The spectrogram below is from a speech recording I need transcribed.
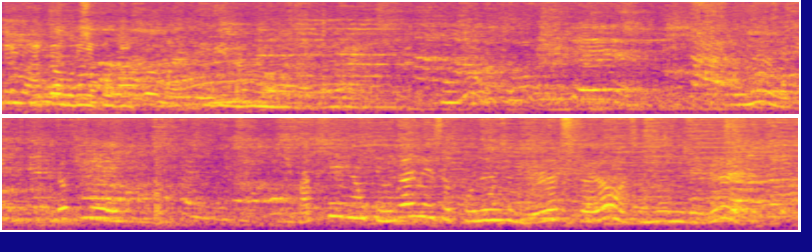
그리고 아까 우리 거기 저는 이렇게 앞에 있는 공간에서 보는 줄 몰랐어요 전망대를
